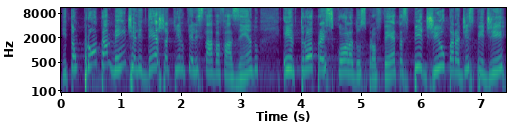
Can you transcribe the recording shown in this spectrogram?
Então, prontamente ele deixa aquilo que ele estava fazendo, entrou para a escola dos profetas, pediu para despedir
